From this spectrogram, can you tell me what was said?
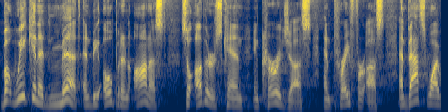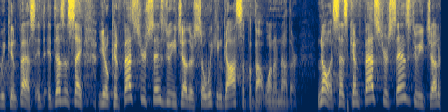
But we can admit and be open and honest so others can encourage us and pray for us. And that's why we confess. It, it, doesn't say, you know, confess your sins to each other so we can gossip about one another. No, it says confess your sins to each other,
